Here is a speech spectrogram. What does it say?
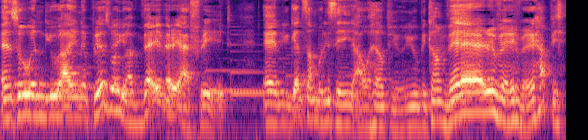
and so when you are in a place where you are very, very afraid, and you get somebody saying, I will help you, you become very, very, very happy.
